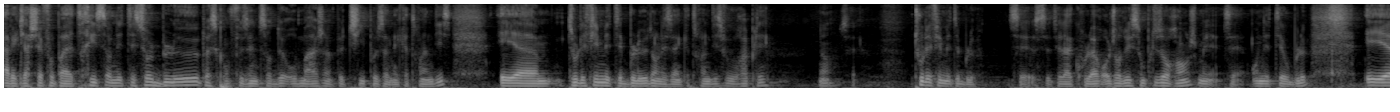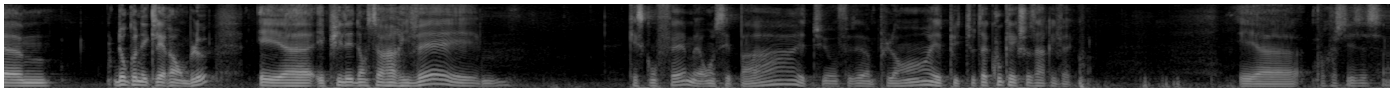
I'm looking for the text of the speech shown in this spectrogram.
avec la chef opératrice, on était sur le bleu parce qu'on faisait une sorte de hommage un peu cheap aux années 90. Et euh, tous les films étaient bleus dans les années 90, vous vous rappelez? Non Tous les films étaient bleus. C'était la couleur. Aujourd'hui, ils sont plus orange, mais on était au bleu. Et donc on éclairait en bleu. Et, et puis les danseurs arrivaient et qu'est-ce qu'on fait Mais on ne sait pas. Et on faisait un plan, et puis tout à coup, quelque chose arrivait. Et euh, pourquoi je disais ça?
